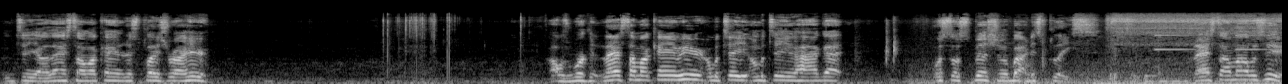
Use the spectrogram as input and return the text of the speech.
let me tell y'all, last time I came to this place right here, I was working, last time I came here, I'm gonna tell you, I'm gonna tell you how I got, what's so special about this place. Last time I was here,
